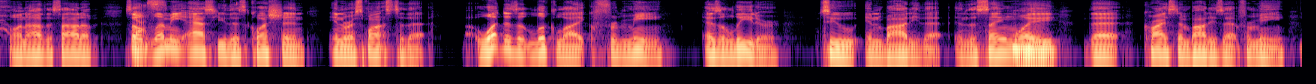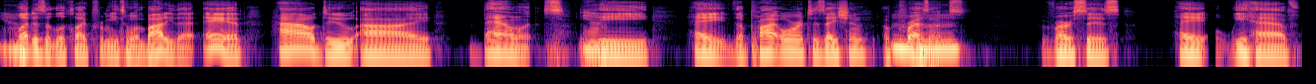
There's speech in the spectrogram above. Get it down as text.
on either side of it. So Yes. let me ask you this question in response to that. Uh, what does it look like for me as a leader to embody that in the same mm-hmm. way that Christ embodies that for me? Mm-hmm. Yeah. What does it look like for me to embody that? And how do I balance Yeah. the hey, the prioritization of Mm-hmm. presence versus hey, we have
